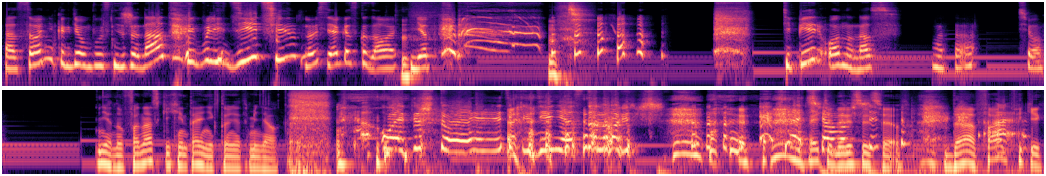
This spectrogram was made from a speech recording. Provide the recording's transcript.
а Соника, где он был с ней женат, и были дети, но Сега сказала нет. Теперь он у нас это все не, ну фанатский хентай никто не отменял. Ой, ты что, этих людей не остановишь. Эти нарисуйте. Да, а, фанфики,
